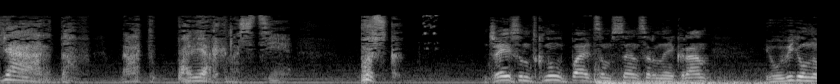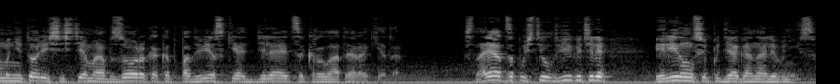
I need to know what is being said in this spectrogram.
ярдов от поверхности. Пуск! Джейсон ткнул пальцем в сенсорный экран и увидел на мониторе системы обзора, как от подвески отделяется крылатая ракета. Снаряд запустил двигатели и ринулся по диагонали вниз.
